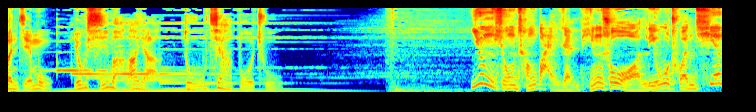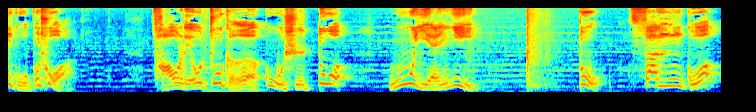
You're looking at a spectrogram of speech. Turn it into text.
本节目由喜马拉雅独家播出。英雄成败任评说，流传千古不辍。曹刘诸葛故事多，无演义不三国。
